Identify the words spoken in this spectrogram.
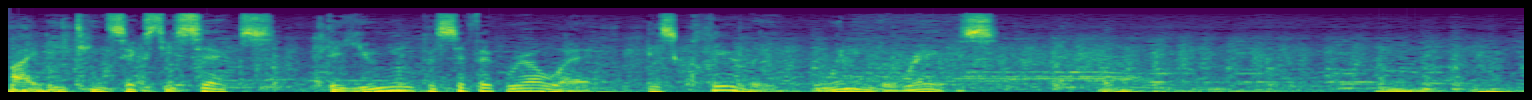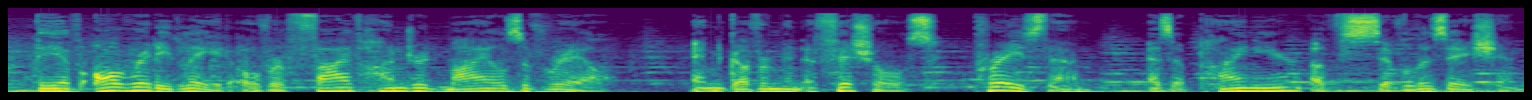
By 1866, the Union Pacific Railway is clearly winning the race. They have already laid over 500 miles of rail, and government officials praise them as a pioneer of civilization.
